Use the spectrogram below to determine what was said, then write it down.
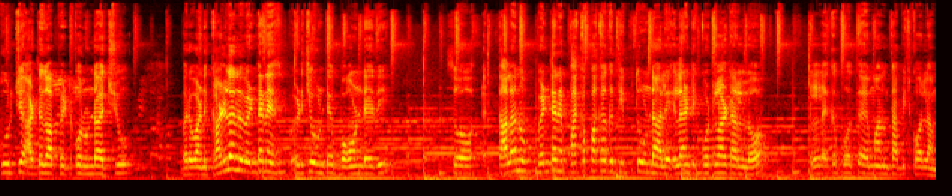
కూర్చి అడ్డుగా పెట్టుకొని ఉండవచ్చు మరి వాడి కళ్ళను వెంటనే విడిచి ఉంటే బాగుండేది. సో తలను వెంటనే పక్క పక్కకు తిప్పుతూ ఉండాలి ఇలాంటి కొట్లాటల్లో. లేకపోతే మనం తప్పించుకోలేం.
